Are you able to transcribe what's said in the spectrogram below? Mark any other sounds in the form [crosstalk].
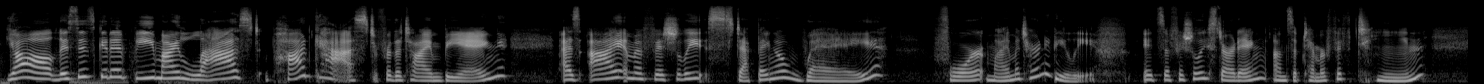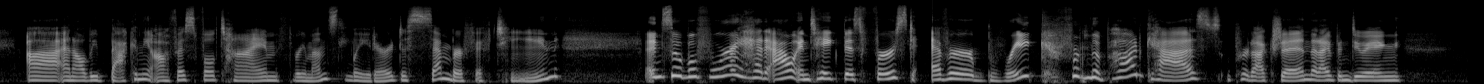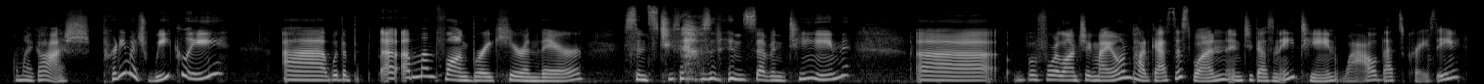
Y'all, this is going to be my last podcast for the time being, as I am officially stepping away for my maternity leave. It's officially starting on September 15. Uh, and I'll be back in the office full time three months later, December 15. And so before I head out and take this first ever break [laughs] from the podcast production that I've been doing oh my gosh, pretty much weekly uh, with a, a month long break here and there since 2017 uh, before launching my own podcast, this one in 2018. Wow, that's crazy.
